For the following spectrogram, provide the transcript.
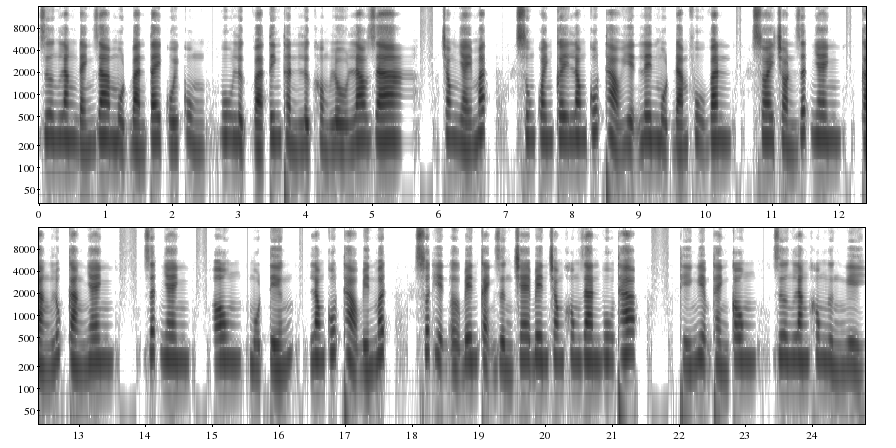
Dương Lăng đánh ra một bàn tay cuối cùng, vũ lực và tinh thần lực khổng lồ lao ra. Trong nháy mắt, Xung quanh cây long cốt thảo hiện lên một đám phủ văn, xoay tròn rất nhanh, càng lúc càng nhanh, rất nhanh. Ông, một tiếng, long cốt thảo biến mất, xuất hiện ở bên cạnh rừng tre bên trong không gian vu tháp. Thí nghiệm thành công, Dương Lăng không ngừng nghỉ,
